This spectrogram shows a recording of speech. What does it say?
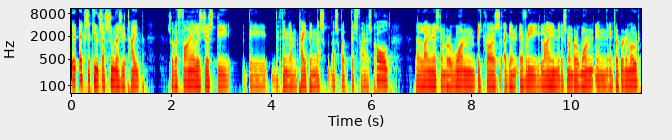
It executes as soon as you type, so the file is just the the the thing I'm typing. That's that's what this file is called. And line is number one because again every line is number one in interpreter mode,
